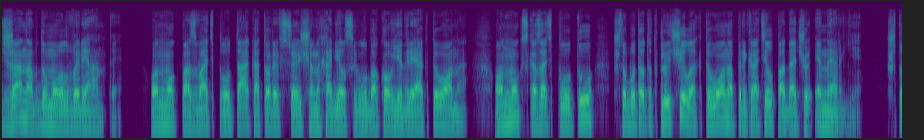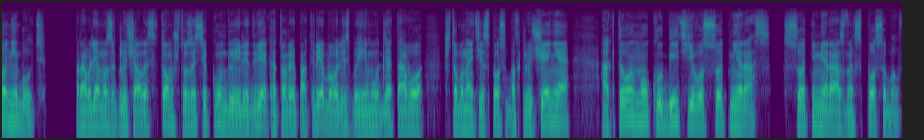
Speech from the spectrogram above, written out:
Джан обдумывал варианты. Он мог позвать Плута, который все еще находился глубоко в ядре Актеона. Он мог сказать Плуту, чтобы тот отключил Актеона, прекратил подачу энергии. Что-нибудь. Проблема заключалась в том, что за секунду или две, которые потребовались бы ему для того, чтобы найти способ отключения, Актеон мог убить его сотни раз, сотнями разных способов.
